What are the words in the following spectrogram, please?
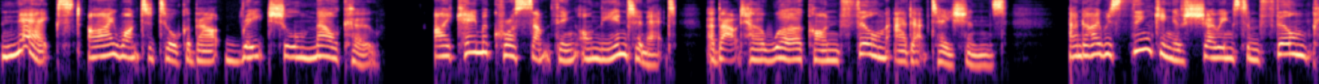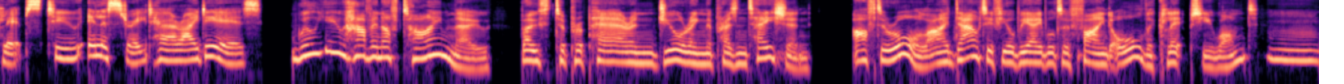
Next, I want to talk about Rachel Malchow. I came across something on the internet about her work on film adaptations, and I was thinking of showing some film clips to illustrate her ideas. Will you have enough time, though, both to prepare and during the presentation? After all, I doubt if you'll be able to find all the clips you want. Hmm,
